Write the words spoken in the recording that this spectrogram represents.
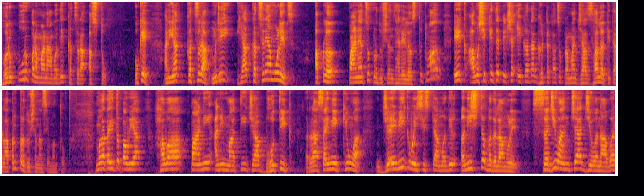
भरपूर प्रमाणामध्ये कचरा असतो. ओके? आणि या कचरा म्हणजे ह्या कचऱ्यामुळेच आपलं पाण्याचं प्रदूषण झालेलं असतं किंवा एक आवश्यकतेपेक्षा एखादा घटकाचं प्रमाण जास्त झालं की त्याला आपण प्रदूषण असे म्हणतो. मग आता इथं पाहूया हवा पाणी आणि मातीच्या भौतिक रासायनिक किंवा जैविक वैशिष्ट्यामधील अनिष्ट बदलामुळे सजीवांच्या जीवनावर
